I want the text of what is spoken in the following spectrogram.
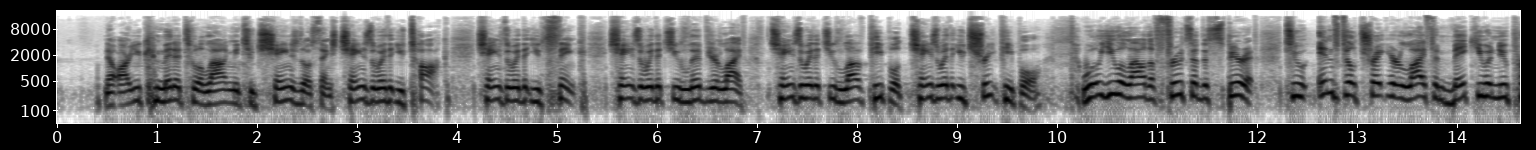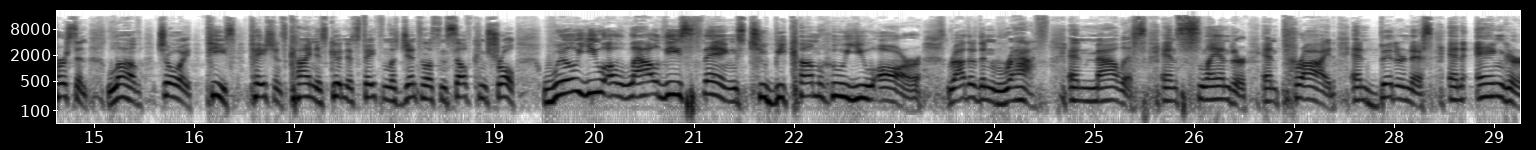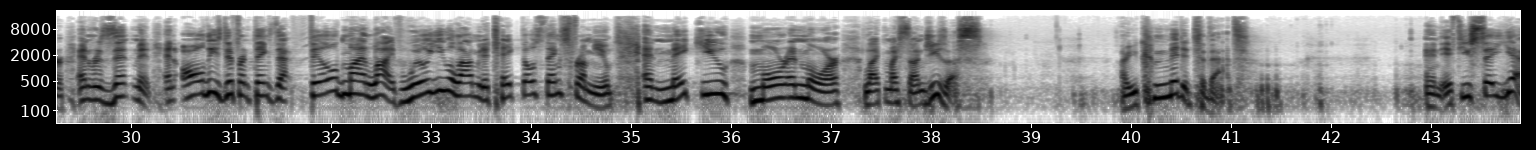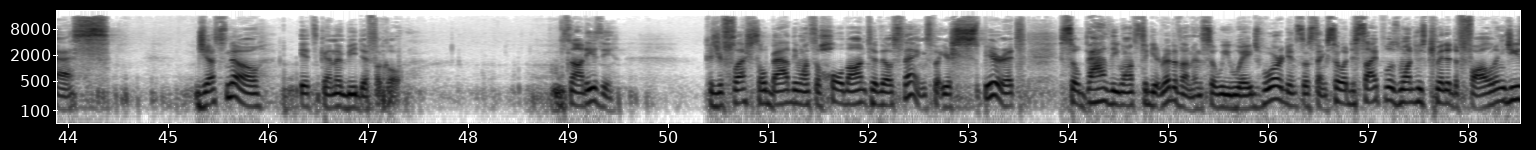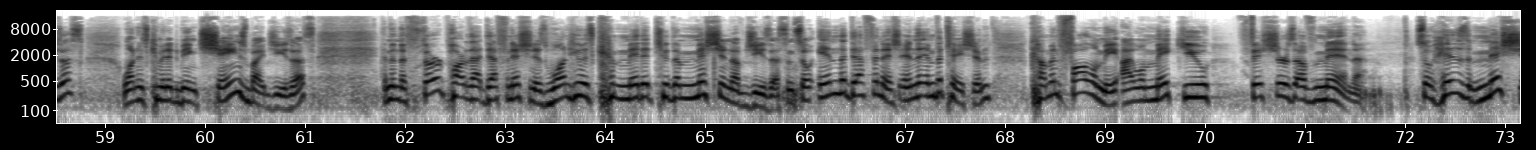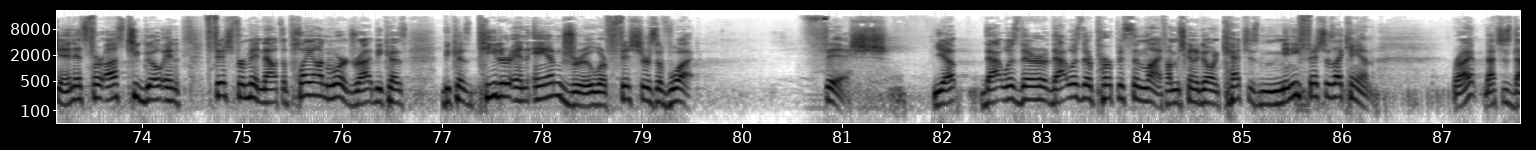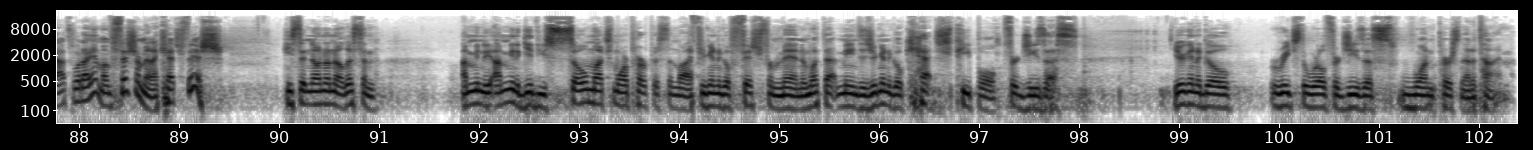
Now, are you committed to allowing me to change those things? Change the way that you talk, change the way that you think, change the way that you live your life, change the way that you love people, change the way that you treat people? Will you allow the fruits of the Spirit to infiltrate your life and make you a new person? Love, joy, peace, patience, kindness, goodness, faithfulness, gentleness, and self control. Will you allow these things to become who you are rather than wrath and malice and slander and pride and bitterness and anger and resentment and all these different things that filled my life, will you allow me to take those things from you and make you more and more like my son Jesus? Are you committed to that? And if you say yes, just know it's going to be difficult. It's not easy because your flesh so badly wants to hold on to those things, but your spirit so badly wants to get rid of them. And so we wage war against those things. So a disciple is one who's committed to following Jesus, one who's committed to being changed by Jesus. And then the third part of that definition is one who is committed to the mission of Jesus. And so in the definition, in the invitation, come and follow me, I will make you fishers of men. So his mission is for us to go and fish for men. Now it's a play on words, right? Because because Peter and Andrew were fishers of what? Fish. Yep, that was their that was their purpose in life. I'm just going to go and catch as many fish as I can. Right? That's just that's what I am. I'm a fisherman. I catch fish. He said, "No, no, no. Listen. I'm going to I'm going to give you so much more purpose in life. You're going to go fish for men. And what that means is you're going to go catch people for Jesus. You're going to go reach the world for Jesus one person at a time.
